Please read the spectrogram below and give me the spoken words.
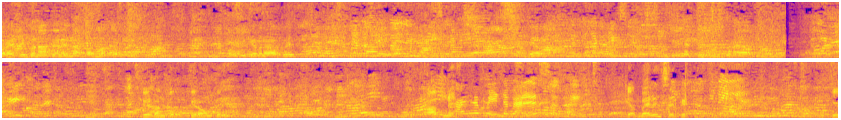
और ऐसे बनाते रहना बंद मत करना इसको। और ये क्या बनाया आपने? इलेक्ट्रिक स्विच बनाया आपने। फिर बंद करो फिर ऑन करो। हम्म। आपने. क्या बैलेंस सर्किट ओके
